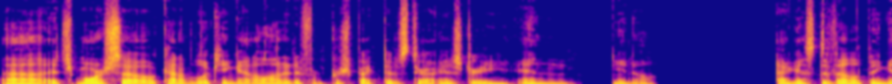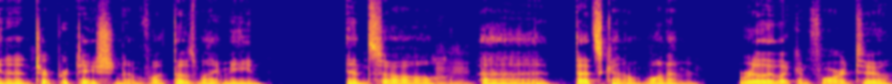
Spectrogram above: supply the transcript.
Uh, it's more so kind of looking at a lot of different perspectives throughout history, and you know, I guess developing an interpretation of what those might mean. And so Mhm. uh, that's kind of one I'm really looking forward to.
